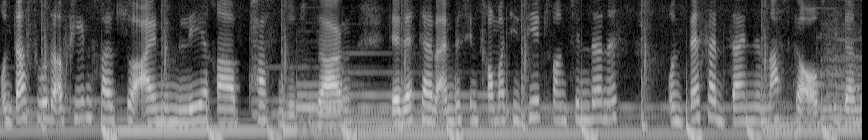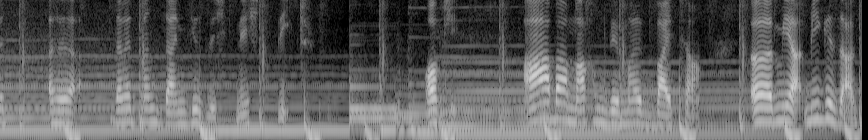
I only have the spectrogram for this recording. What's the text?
Und das würde auf jeden Fall zu einem Lehrer passen, sozusagen, der deshalb ein bisschen traumatisiert von Kindern ist und deshalb seine Maske aufzieht, damit, äh, damit man sein Gesicht nicht sieht. Okay. Aber machen wir mal weiter. Ähm, ja, wie gesagt,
